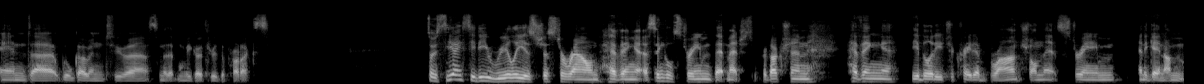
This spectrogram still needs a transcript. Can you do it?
And uh, we'll go into uh, some of that when we go through the products. So CI/CD really is just around having a single stream that matches production, having the ability to create a branch on that stream. And again, I'm,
